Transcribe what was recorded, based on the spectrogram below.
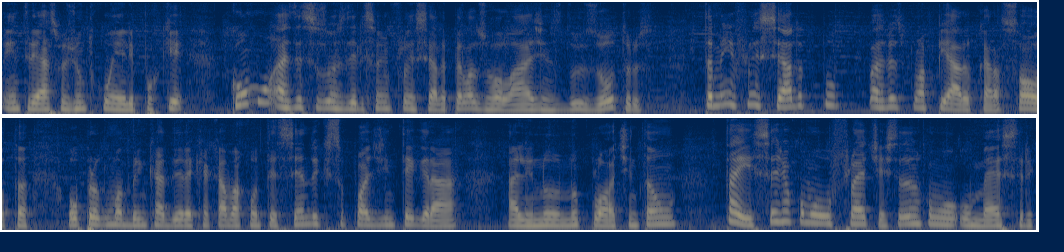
entre aspas junto com ele, porque como as decisões dele são influenciadas pelas rolagens dos outros, também é influenciado por, às vezes por uma piada que o cara solta, ou por alguma brincadeira que acaba acontecendo e que isso pode integrar ali no, no plot. Então, tá aí, sejam como o Fletcher, sejam como o mestre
